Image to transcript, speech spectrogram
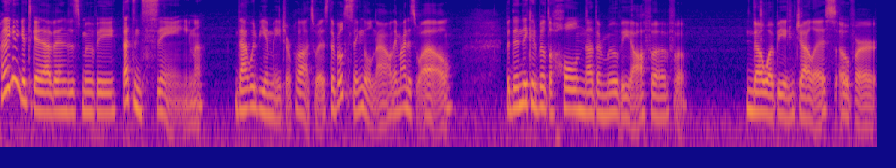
Are they gonna get together at the end of this movie? That's insane. That would be a major plot twist. They're both single now. They might as well. But then they could build a whole nother movie off of Noah being jealous over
